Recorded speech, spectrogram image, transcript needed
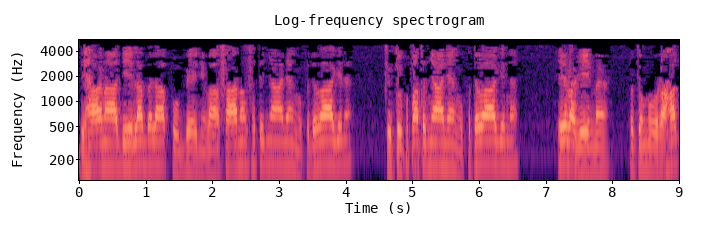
ධානාදී ලැබලා පුබ්බේ නිවාසානසති ඥානයන් උපදවාගෙන චතුප්පත ඥානයන් උපදවාගෙන ඒ වගේම උතුම් රහත්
